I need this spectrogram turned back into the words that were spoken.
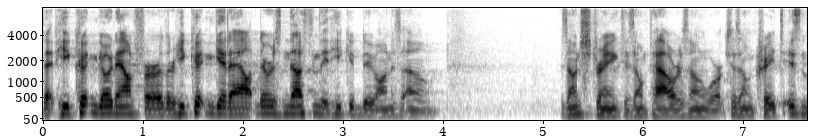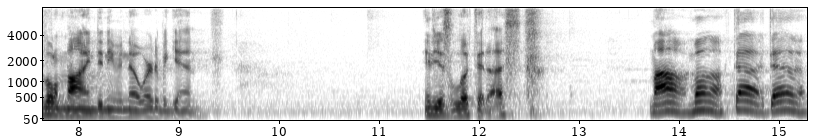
that he couldn't go down further. He couldn't get out. There was nothing that he could do on his own. His own strength, his own power, his own works, his own creativity. His little mind didn't even know where to begin. And he just looked at us. ma, ma, da, da.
